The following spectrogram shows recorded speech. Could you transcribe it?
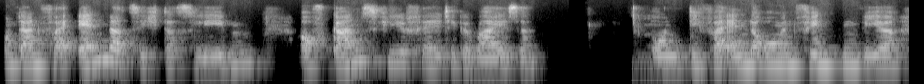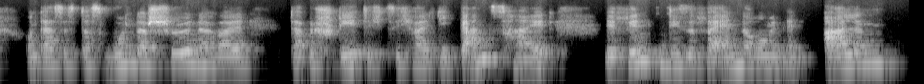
Und dann verändert sich das Leben auf ganz vielfältige Weise. Und die Veränderungen finden wir, und das ist das Wunderschöne, weil da bestätigt sich halt die Ganzheit. Wir finden diese Veränderungen in allen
